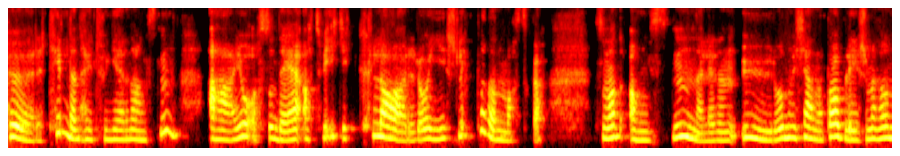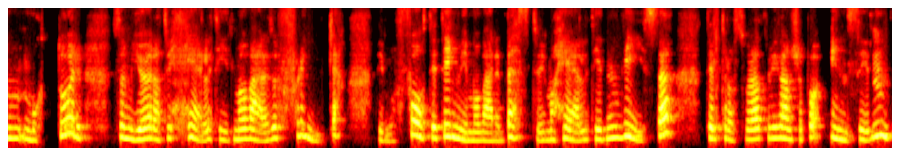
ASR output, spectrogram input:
hører til den høytfungerende angsten, er jo også det at vi ikke klarer å gi slipp på den maska. Sånn at angsten eller den uroen vi kjenner på, blir som en sånn motor som gjør at vi hele tiden må være så flinke. Vi må få til ting, vi må være best, vi må hele tiden vise, til tross for at vi kanskje på innsiden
